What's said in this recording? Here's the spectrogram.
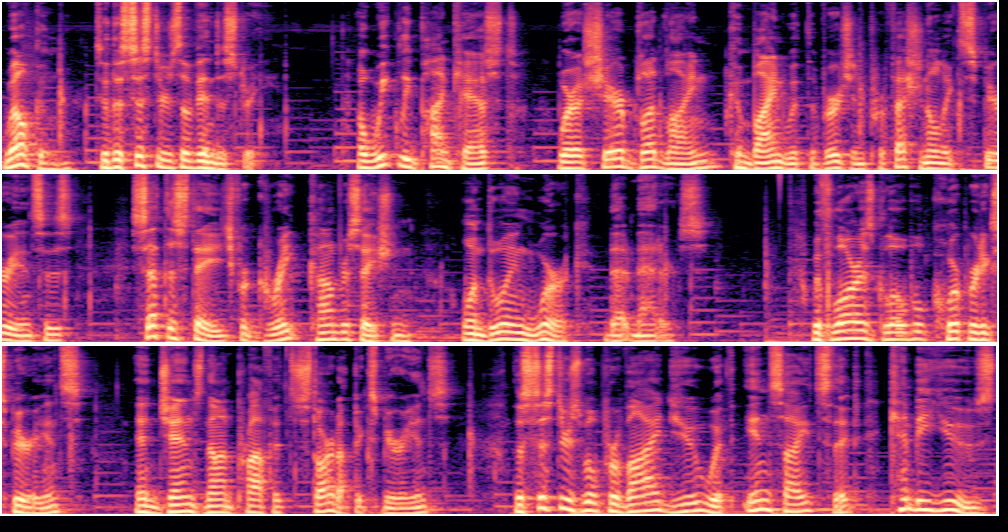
Welcome to the Sisters of Industry, a weekly podcast where a shared bloodline combined with divergent professional experiences set the stage for great conversation on doing work that matters. With Laura's global corporate experience and Jen's nonprofit startup experience, the sisters will provide you with insights that can be used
